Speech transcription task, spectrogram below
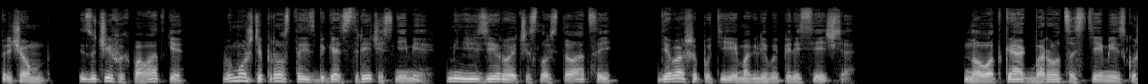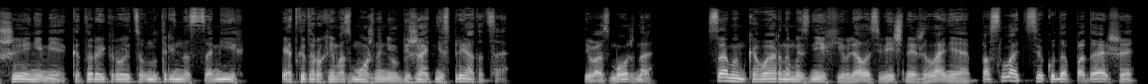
Причем, изучив их повадки, вы можете просто избегать встречи с ними, минимизируя число ситуаций, где ваши пути могли бы пересечься. Но вот как бороться с теми искушениями, которые кроются внутри нас самих и от которых невозможно ни убежать, ни спрятаться? И, возможно, самым коварным из них являлось вечное желание послать все куда подальше,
